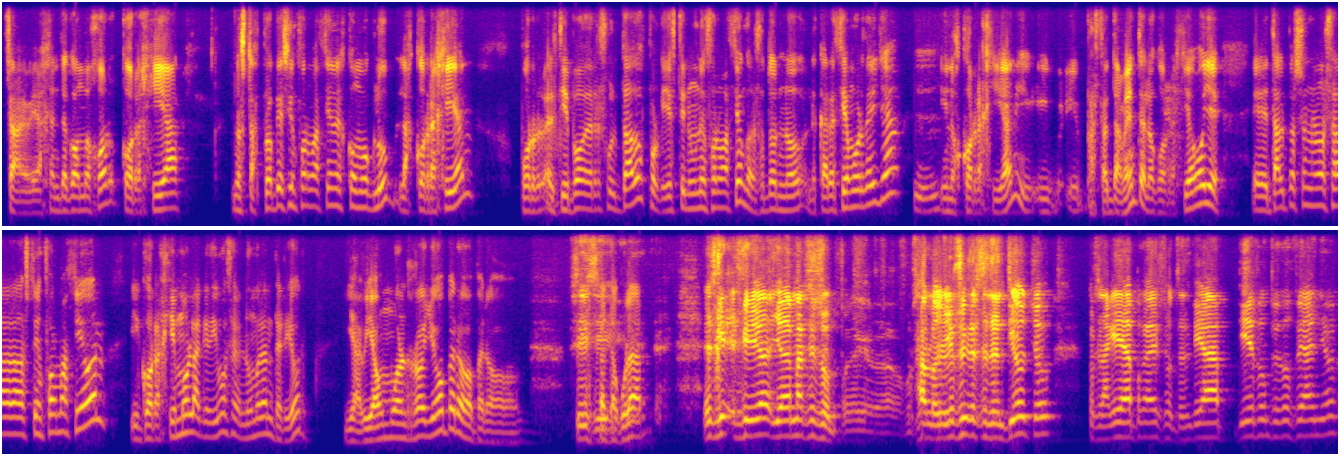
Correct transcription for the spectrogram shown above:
O sea, había gente que mejor corregía nuestras propias informaciones como club, las corregían por el tipo de resultados, porque ellos tienen una información que nosotros no carecíamos de ella mm. y nos corregían y, perfectamente lo corregían. Oye, eh, tal persona nos ha dado esta información y corregimos la que dimos en el número anterior. Y había un buen rollo, pero, pero espectacular. Es que, es que yo, además eso, pues, os hablo, yo soy del 78, pues en aquella época eso, tendría 10, 11, 12 años,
